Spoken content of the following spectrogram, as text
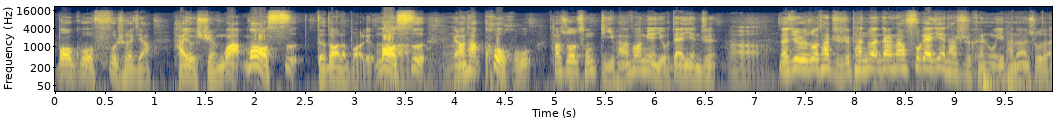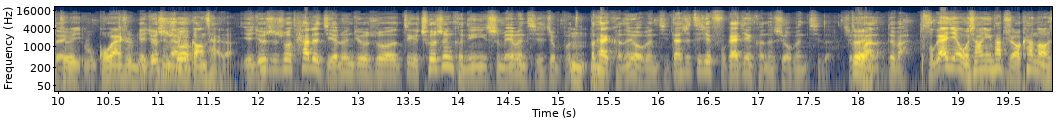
包括副车架，还有悬挂，貌似得到了保留，貌似。然后他括弧，他说从底盘方面有待验证啊。那就是说他只是判断，但是他覆盖件他是很容易判断出的，就是国外是也，就是说钢材的。也就是说，他的结论就是说，这个车身肯定是没问题，就不不太可能有问题，但是这些覆盖件可能是有问题的，就换了，对吧？覆盖件，我相信他只要看到，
